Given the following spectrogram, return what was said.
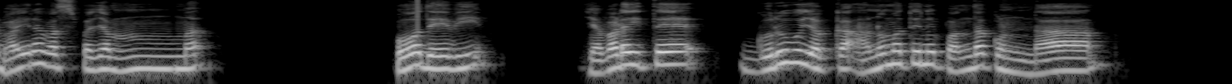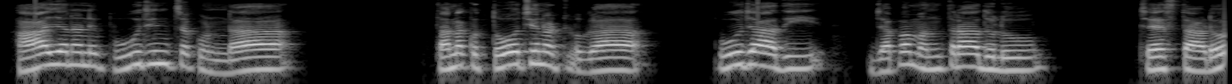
భైరవ స్వయం ఓ దేవి ఎవడైతే గురువు యొక్క అనుమతిని పొందకుండా ఆయనని పూజించకుండా తనకు తోచినట్లుగా పూజాది జపమంత్రాదులు చేస్తాడో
